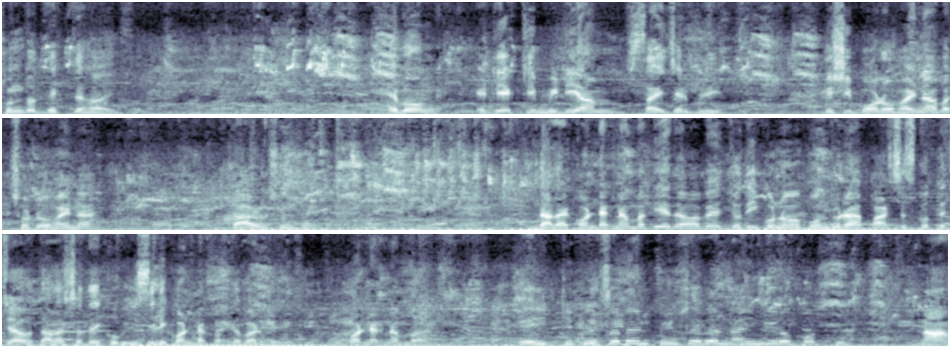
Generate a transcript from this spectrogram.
সুন্দর দেখতে হয়। এবং এটি একটি মিডিয়াম সাইজের ব্রিড। বেশি বড় হয় না আবার ছোট হয় না। দারুণ সুন্দর। দাদার কন্ট্যাক্ট নাম্বার দিয়ে দেওয়া হবে। যদি কোনো বন্ধুরা পারচেস করতে চাও দাদার সাথে খুব ইজিলি কন্ট্যাক্ট করতে পারবে। Contact number eight triple seven two seven nine zero four two নাম?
